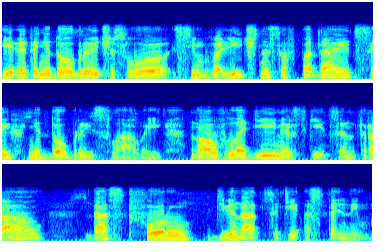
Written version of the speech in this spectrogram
и это недоброе число символично совпадает с их недоброй славой. Но Владимирский Централ даст фору двенадцати остальным.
